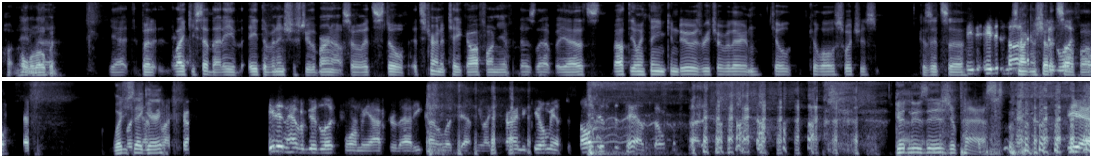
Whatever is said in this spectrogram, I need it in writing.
Hold And, it uh, open. Yeah, but like you said, that eighth eighth of an inch just do the burnout, so it's still it's trying to take off on you if it does that. But yeah, that's about the only thing you can do is reach over there and kill kill all the switches because it's uh He, he did not. not gonna shut itself off. What'd you say, Gary? like- he didn't have a good look for me after that. He kind of looked at me like trying to kill me. I said, "Oh, just a test. Don't worry about it." Good news is you passed. yeah.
